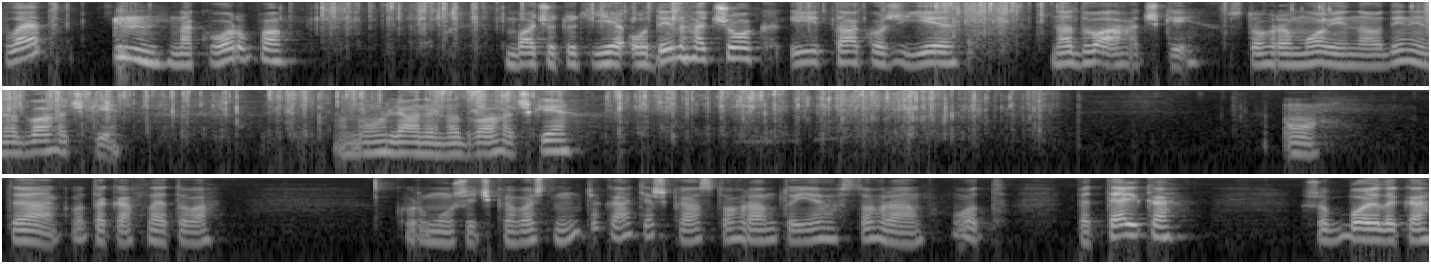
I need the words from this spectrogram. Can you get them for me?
флет, на коропа. Бачу, тут є один гачок і також є на два гачки. 100 грамові на один і на два гачки. Ну, глянемо на два гачки. О, так, отака флетова кормушечка. Бачите, ну така тяжка, 100 грам, то є 100 грам. От петелька, щоб бойлика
